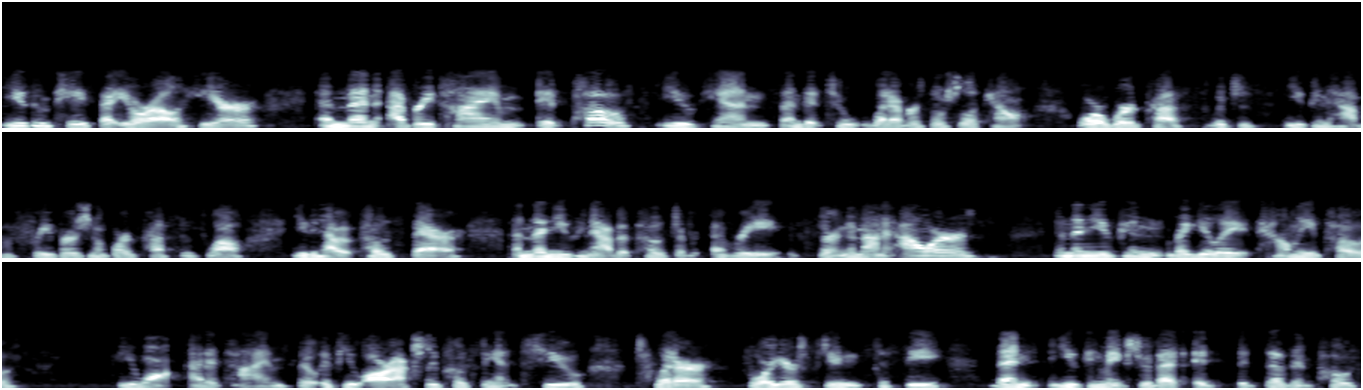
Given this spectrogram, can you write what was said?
you can paste that URL here and then every time it posts, you can send it to whatever social account or WordPress, which is you can have a free version of WordPress as well. You can have it post there, and then you can have it post every, every certain amount of hours, and then you can regulate how many posts you want at a time. So if you are actually posting it to Twitter for your students to see, then you can make sure that it, it doesn't post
